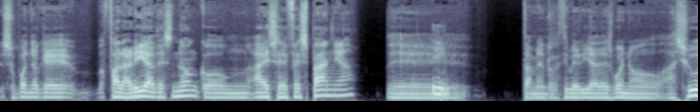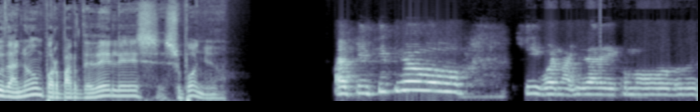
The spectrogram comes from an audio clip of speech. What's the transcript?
supoño que falaríades non con ASF España eh, sí. tamén recibiríades bueno, axuda non por parte deles supoño al principio sí, bueno, ayuda de como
